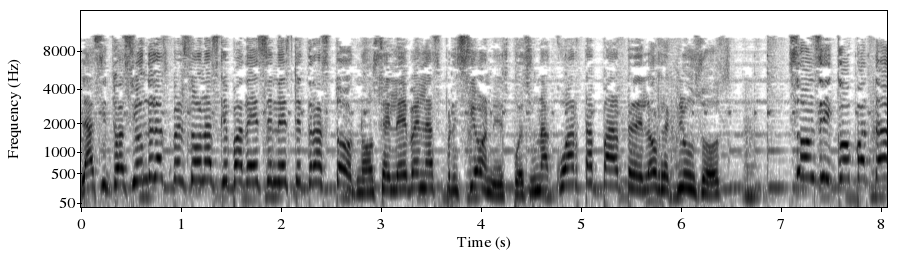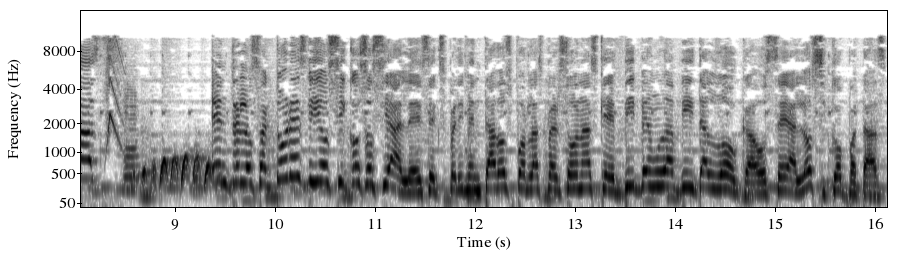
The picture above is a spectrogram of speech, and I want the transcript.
La situación de las personas que padecen este trastorno se eleva en las prisiones, pues una cuarta parte de los reclusos son psicópatas. Entre los factores biopsicosociales experimentados por las personas que viven la vida loca, o sea, los psicópatas,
